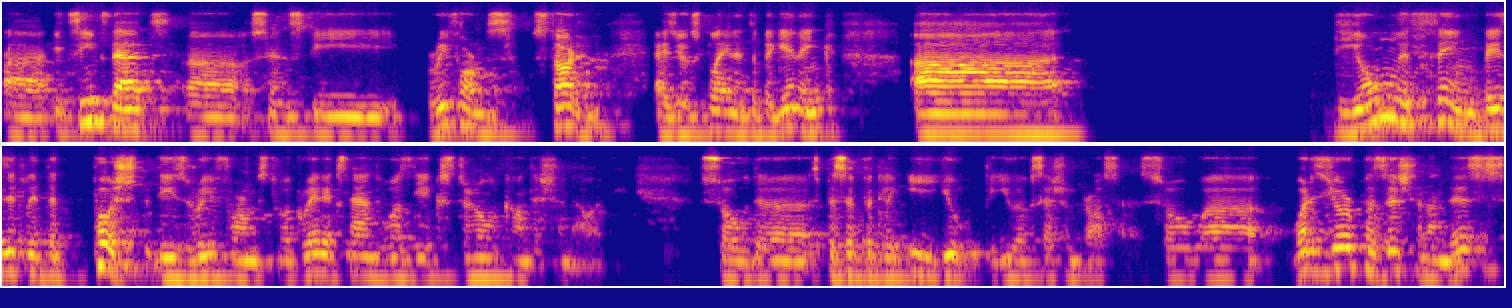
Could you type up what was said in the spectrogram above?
uh, it seems that uh, since the reforms started, as you explained at the beginning, uh, the only thing basically that pushed these reforms to a great extent was the external conditionality. So the specifically EU, the EU accession process. So uh, what is your position on this,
